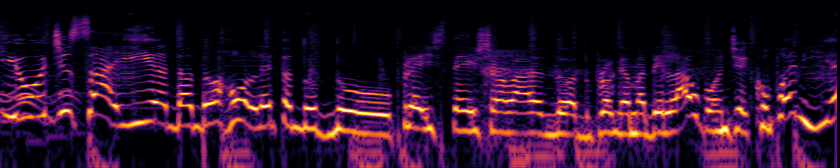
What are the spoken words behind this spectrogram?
Yuji saía da, da roleta do, do Playstation lá, do, do programa dele lá, o Bom Dia e Companhia,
